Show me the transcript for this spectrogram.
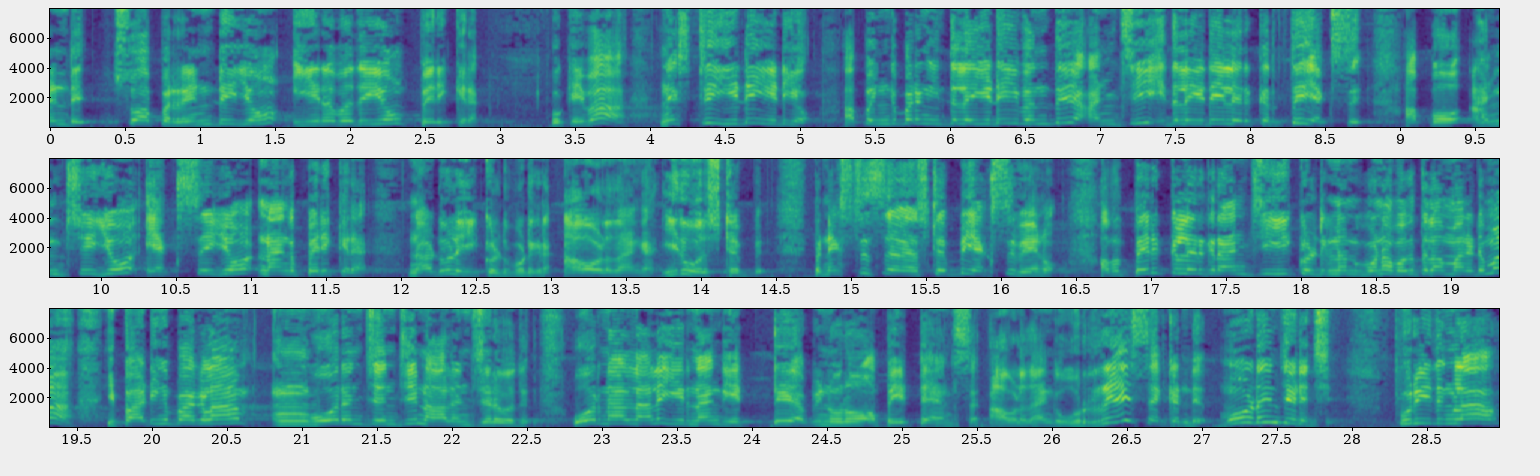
ரெண்டு. ஸோ அப்போ ரெண்டையும் இருபதையும் பெருக்கிறேன். ஓகேவா நெக்ஸ்ட் இடை இடியும். அப்போ இங்க பாருங்க இதுல இடை வந்து அஞ்சு இதுல இடையில இருக்கிறது எக்ஸ் அப்போ அஞ்சையும் எக்ஸையும் நாங்க பெருக்கிறேன். நடுவில் ஈக்குவல் போட்டுக்கிறேன். அவ்வளவுதாங்க. இது ஒரு ஸ்டெப் இப்போ நெக்ஸ்ட் ஸ்டெப் எக்ஸ் வேணும். அப்போ பெருக்கில் இருக்கிற அஞ்சு ஈக்குவல் போனா வகுத்துல மாறிடுமா? இப்போ அடிங்க பார்க்கலாம். ம், ஓரஞ்சு அஞ்சு நாலஞ்சு இருபது. ஒரு நாள் நாள் இருந்தாங்க எட்டு அப்படின்னு வரும். அப்போ எட்டு ஆன்சர் அவ்வளோதாங்க ஒரே செகண்ட் முடிஞ்சிடுச்சு. புரியுதுங்களா?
